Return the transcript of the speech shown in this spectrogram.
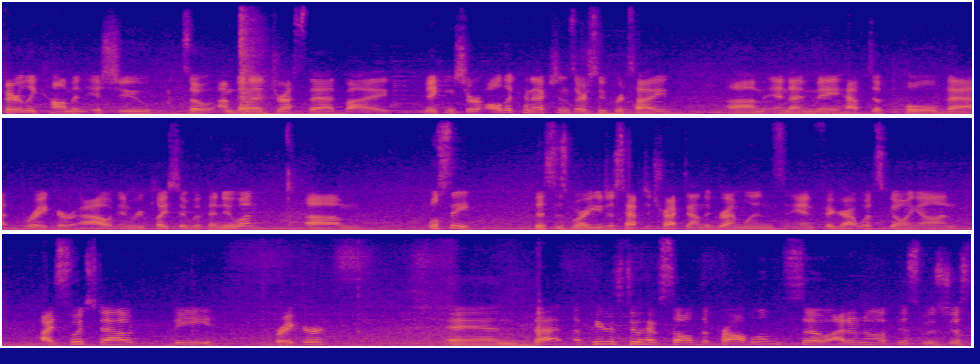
fairly common issue. So I'm gonna address that by making sure all the connections are super tight, um, and I may have to pull that breaker out and replace it with a new one. Um, we'll see. This is where you just have to track down the gremlins and figure out what's going on. I switched out the breaker and that appears to have solved the problem. So I don't know if this was just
